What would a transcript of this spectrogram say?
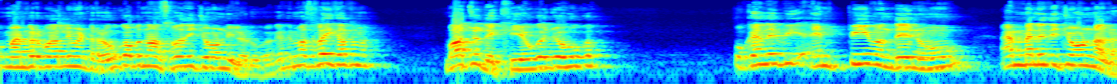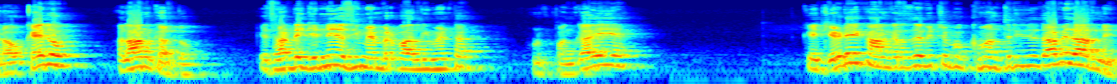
ਉਹ ਮੈਂਬਰ ਪਾਰਲੀਮੈਂਟ ਰਹੂਗਾ ਵਿਧਾਨ ਸਭਾ ਦੀ ਚੋਣ ਨਹੀਂ ਲੜੂਗਾ। ਕਹਿੰਦੇ ਮਸਲਾ ਹੀ ਖਤਮ ਹੈ। ਬਾਅਦ ਚੋਂ ਦੇਖੀ ਜਾਊਗਾ ਜੋ ਹੋਊਗਾ। ਉਹ ਕਹਿੰਦੇ ਵੀ ਐਮਪੀ ਬੰਦੇ ਨੂੰ ਐਮਐਲਏ ਦੀ ਚੋਣ ਨਾ ਲੜਾਓ। ਕਹਿ ਦਿਓ, ਐਲਾਨ ਕਰ ਦਿਓ ਕਿ ਸਾਡੇ ਜਿੰਨੇ ਅਸੀਂ ਮੈਂਬਰ ਪਾਰਲੀਮੈਂਟ ਆ, ਹੁਣ ਪੰਗਾ ਇਹ ਹੈ। ਕਿ ਜਿਹੜੇ ਕਾਂਗਰਸ ਦੇ ਵਿੱਚ ਮੁੱਖ ਮੰਤਰੀ ਦੇ ਦਾਅਵੇਦਾਰ ਨੇ,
